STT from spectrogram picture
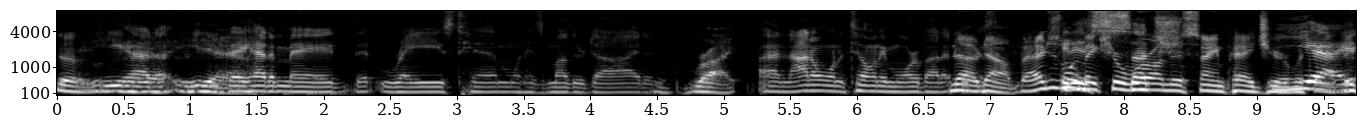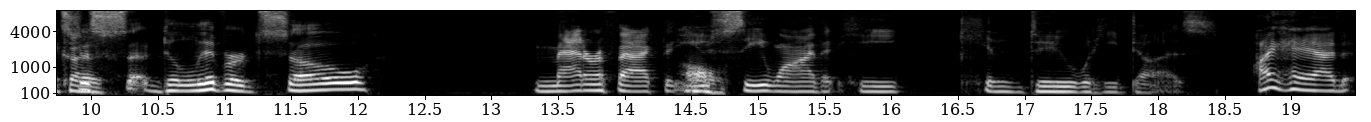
Uh, he had a he, yeah. they had a maid that raised him when his mother died, and right. and I don't want to tell any more about it. No, no, but I just want to make sure we're on the same page here. With yeah, it's just delivered so matter of fact that you Oh. see why that he can do what he does. I had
